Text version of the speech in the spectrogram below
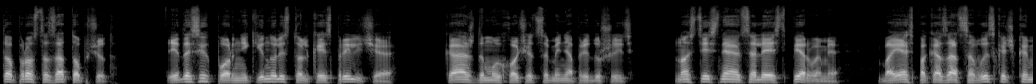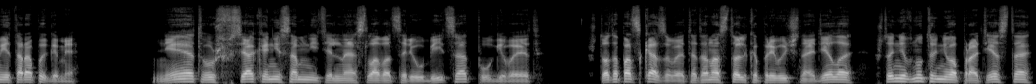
то просто затопчут. И до сих пор не кинулись только из приличия. Каждому хочется меня придушить, но стесняются лезть первыми, боясь показаться выскочками и торопыгами. Нет уж, всякая несомнительная слава цареубийца отпугивает. Что-то подсказывает, это настолько привычное дело, что ни внутреннего протеста,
